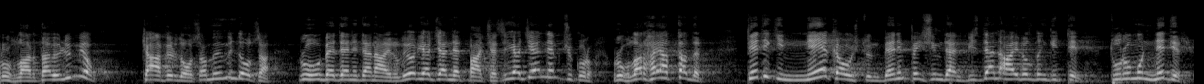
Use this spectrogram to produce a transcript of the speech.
Ruhlarda ölüm yok. Kafir de olsa, mümin de olsa ruhu bedeninden ayrılıyor ya cennet bahçesi ya cehennem çukuru. Ruhlar hayattadır. Dedi ki neye kavuştun? Benim peşimden, bizden ayrıldın gittin. Durumun nedir?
